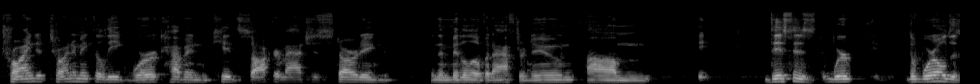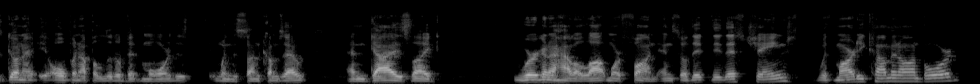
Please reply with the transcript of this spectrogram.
trying to trying to make the league work, having kids soccer matches starting. in the middle of an afternoon. Um, it, this is we're the world is gonna open up a little bit more this when the sun comes out, and guys like we're gonna have a lot more fun. And so th- th- this change with Marty coming on board.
